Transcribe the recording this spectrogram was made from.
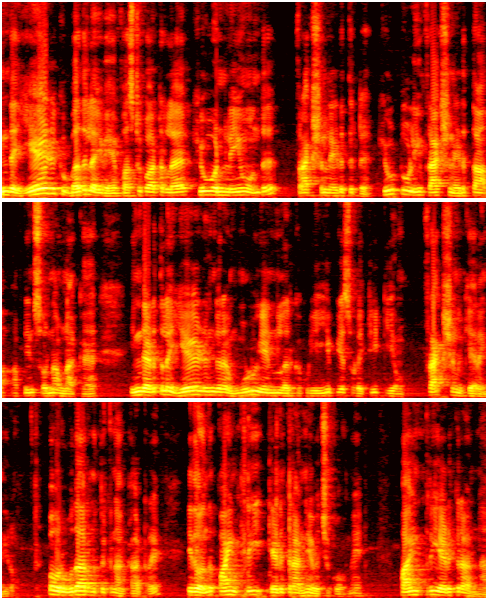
இந்த ஏழுக்கு பதில் இவன் ஃபர்ஸ்ட் குவார்ட்டரில் கியூ ஒன்லேயும் வந்து ஃப்ராக்ஷனில் எடுத்துட்டு கியூ டூலையும் ஃப்ராக்ஷன் எடுத்தான் அப்படின்னு சொன்னோம்னாக்க இந்த இடத்துல ஏழுங்கிற முழு எண்ணில் இருக்கக்கூடிய இபிஎஸ் உடைய டிடிஎம் ஃப்ராக்ஷனுக்கு இறங்கிடும் இப்போ ஒரு உதாரணத்துக்கு நான் காட்டுறேன். இது வந்து பாயிண்ட் த்ரீ எடுக்கிறான்னே வச்சுக்கோமே. பாயிண்ட் த்ரீ எடுக்கிறான்னா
